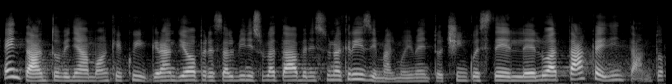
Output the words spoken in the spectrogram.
E intanto vediamo anche qui grandi opere Salvini sulla tavola, nessuna crisi, ma il Movimento 5 Stelle lo attacca ed intanto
